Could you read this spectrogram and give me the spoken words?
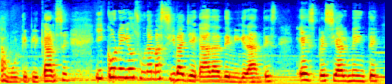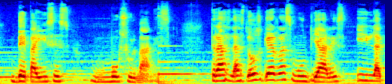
a multiplicarse y con ellos una masiva llegada de migrantes, especialmente de países musulmanes. Tras las dos guerras mundiales y la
